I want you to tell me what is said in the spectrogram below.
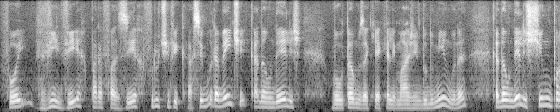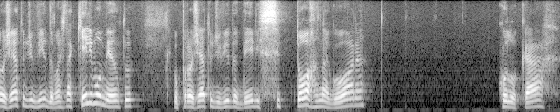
foi viver para fazer frutificar. Seguramente, cada um deles, voltamos aqui àquela imagem do domingo, né? Cada um deles tinha um projeto de vida, mas naquele momento, o projeto de vida deles se torna agora colocar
